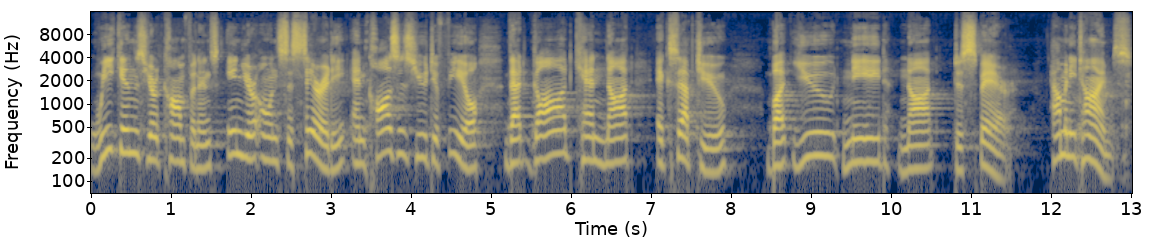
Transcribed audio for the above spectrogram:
weakens your confidence in your own sincerity and causes you to feel that God cannot accept you, but you need not despair. How many times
